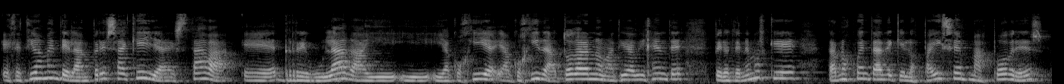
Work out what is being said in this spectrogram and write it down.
efectivamente la empresa aquella estaba eh, regulada y, acogía- y acogida a toda la normativa vigente, pero tenemos que darnos cuenta de que los países más pobres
